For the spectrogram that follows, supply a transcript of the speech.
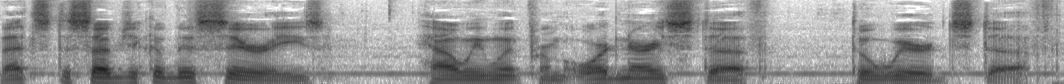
That's the subject of this series, how we went from ordinary stuff to weird stuff.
